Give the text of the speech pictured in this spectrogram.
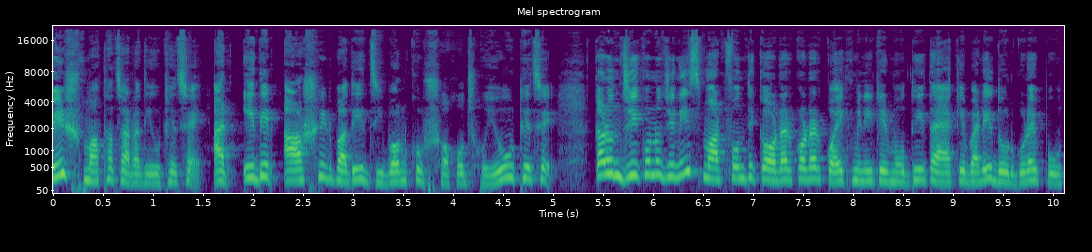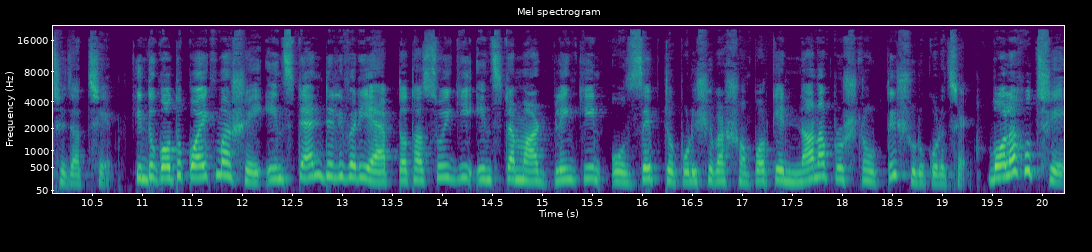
বেশ মাথা চাড়া দিয়ে উঠেছে। আর এদের আশীর্বাদে জীবন খুব সহজ হয়েও উঠেছে। কারণ যে কোনো জিনিস স্মার্টফোন থেকে অর্ডার করার কয়েক মিনিটের মধ্যেই তা একেবারে দোরগোড়ায় পৌঁছে যাচ্ছে। কিন্তু গত কয়েক মাসে ইনস্ট্যান্ট ডেলিভারি অ্যাপ তথা সুইগি, ইনস্টামার্ট ব্লিঙ্কিন ও জেপ্টো পরিষেবা সম্পর্কে নানা প্রশ্ন উঠতে শুরু করেছে। বলা হচ্ছে,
